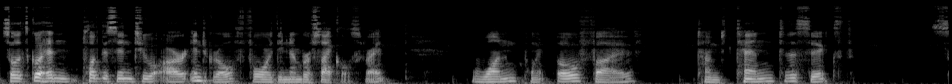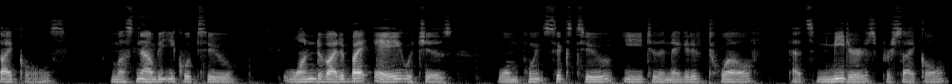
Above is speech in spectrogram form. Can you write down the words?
So let's go ahead and plug this into our integral for the number of cycles, right? 1.05 times 10 to the sixth cycles must now be equal to 1 divided by a, which is 1.62 e to the negative 12, that's meters per cycle,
